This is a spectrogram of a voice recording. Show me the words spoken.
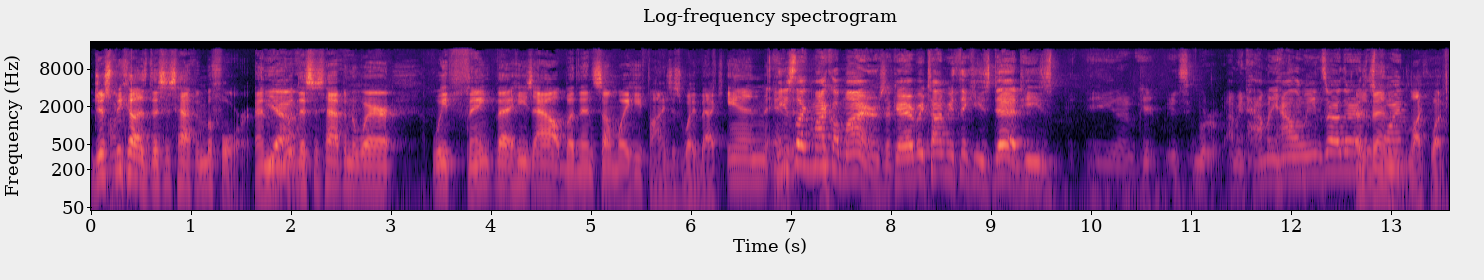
just because this has happened before, and yeah. this has happened to where we think that he's out, but then some way he finds his way back in. he's like Michael Myers. Okay, every time you think he's dead, he's you know it's. I mean, how many Halloweens are there? There's been point? like what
